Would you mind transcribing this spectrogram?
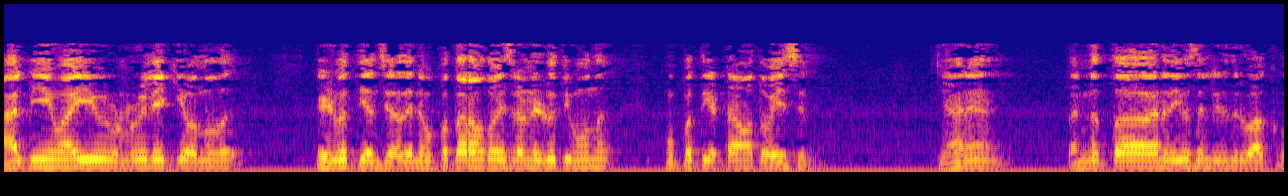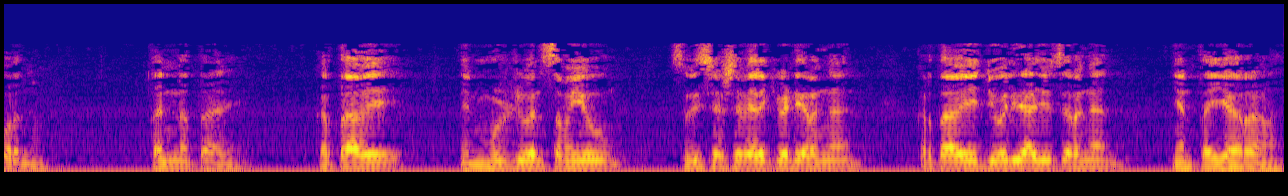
ആത്മീയമായി ഒരു ഉണർവിലേക്ക് വന്നത്. എഴുപത്തി അഞ്ച് അതിന്റെ മുപ്പത്താറാമത്തെ വയസ്സിലാണ് എഴുപത്തി മൂന്ന് മുപ്പത്തി എട്ടാമത്തെ വയസ്സിൽ. ഞാൻ തന്നെത്താനെ ഇരുന്നൊരു വാക്ക് പറഞ്ഞു. തന്നെത്താനെ. കർത്താവെ ഞാൻ മുഴുവൻ സമയവും സുവിശേഷ വേലയ്ക്ക് വേണ്ടി ഇറങ്ങാൻ കർത്താവെ ജോലി രാജിവെച്ച് ഇറങ്ങാൻ ഞാൻ തയ്യാറാണ്.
